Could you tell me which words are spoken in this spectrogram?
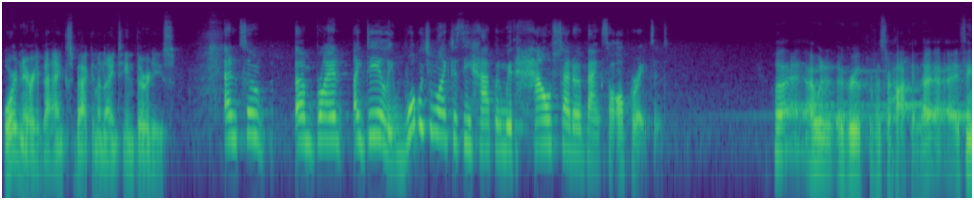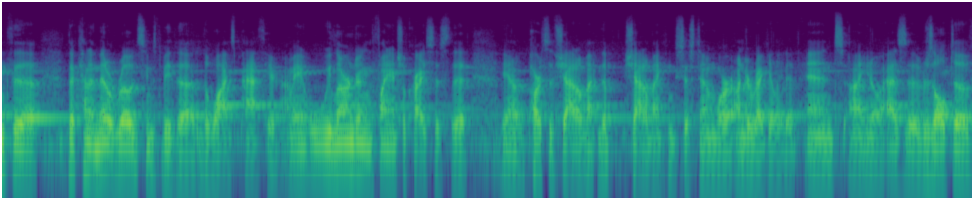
ordinary banks back in the 1930s. And so um, Brian, ideally, what would you like to see happen with how shadow banks are operated? Well, I, I would agree with Professor Hockett. I, I, think the, the kind of middle road seems to be the, the wise path here. I mean, we learned during the financial crisis that you know, parts of shadow the shadow banking system were underregulated, and uh, you know, as a result of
